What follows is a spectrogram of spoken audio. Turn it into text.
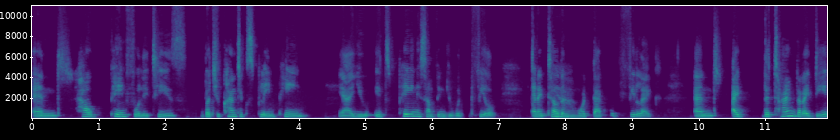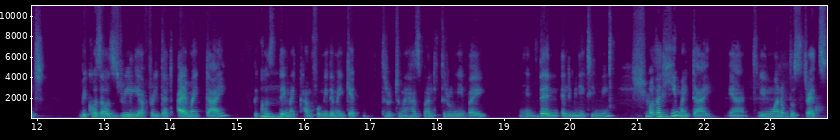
and how painful it is. But you can't explain pain. Yeah, you it's pain is something you would feel. And I tell yeah. them what that would feel like. And I the time that I did, because I was really afraid that I might die, because mm. they might come for me, they might get through to my husband through me by then eliminating me sure. or that he might die yeah in one of those threats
